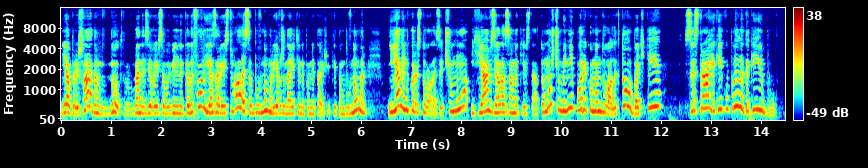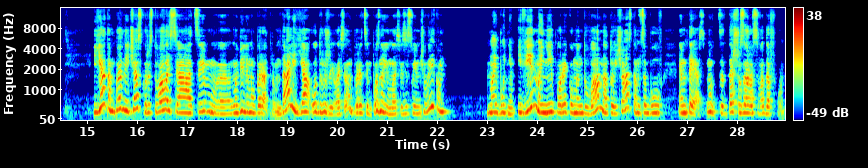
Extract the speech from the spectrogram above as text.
Я прийшла, там, ну, от в мене з'явився мобільний телефон, я зареєструвалася, був номер, я вже навіть і не пам'ятаю, який там був номер. І я ним користувалася. Чому я взяла саме Київстар? Тому що мені порекомендували, хто батьки, сестра, який купили, такий і був. І я там певний час користувалася цим е, мобільним оператором. Далі я одружилася, ну, перед цим познайомилася зі своїм чоловіком майбутнім. І він мені порекомендував на той час, там це був МТС, ну це те, що зараз Водафон.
